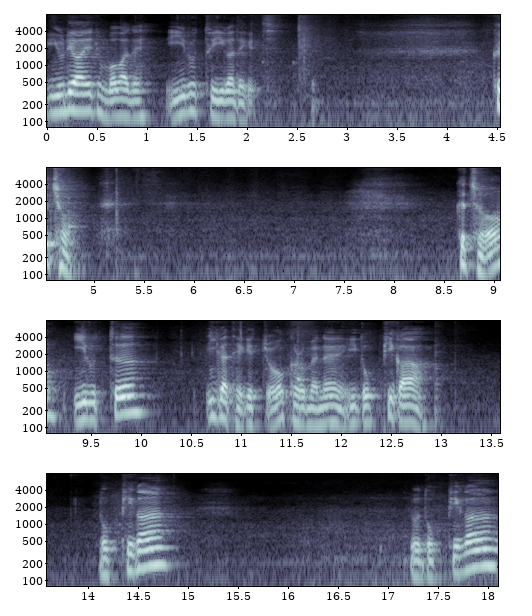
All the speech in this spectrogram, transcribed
유리화해주면 뭐가 돼? 2루트 2가 되겠지. 그쵸? 그쵸? 2루트 2가 되겠죠? 그러면은 이 높이가 높이가 요 높이가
